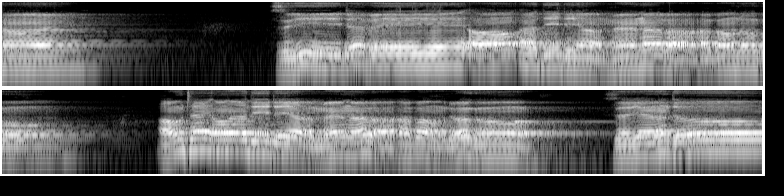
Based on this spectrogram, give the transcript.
၌ဇိတပေအောင်အတ္တိတရားမင်္ဂပါအပေါင်းတို့ကိုအောင်ထိုင်အောင်အတ္တိတရားမင်္ဂပါအပေါင်းတို့ကိုဇယံတို့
